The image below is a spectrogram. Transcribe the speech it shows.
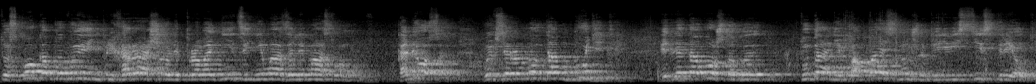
то сколько бы вы не прихорашивали проводницы, не мазали маслом колеса, вы все равно там будете. И для того, чтобы туда не попасть, нужно перевести стрелки.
